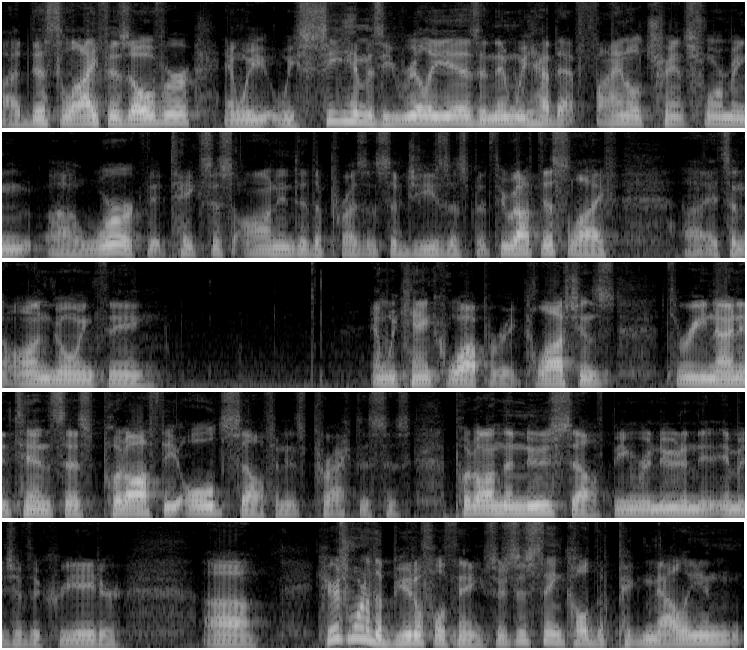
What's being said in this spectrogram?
Uh, this life is over, and we, we see him as he really is, and then we have that final transforming uh, work that takes us on into the presence of Jesus. But throughout this life, uh, it's an ongoing thing. And we can cooperate. Colossians 3 9 and 10 says, Put off the old self and its practices, put on the new self, being renewed in the image of the Creator. Uh, here's one of the beautiful things there's this thing called the Pygmalion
